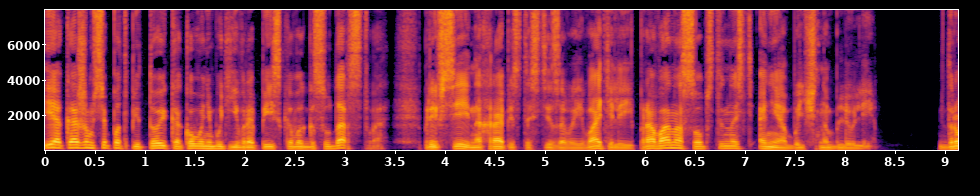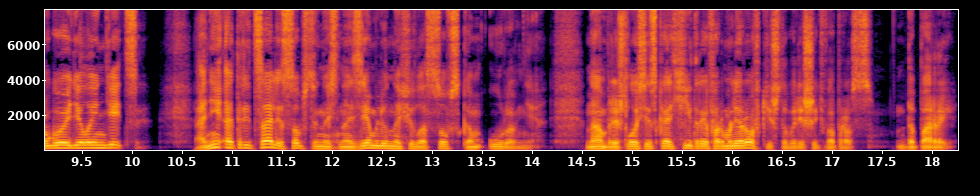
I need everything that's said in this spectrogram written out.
и окажемся под пятой какого-нибудь европейского государства. При всей нахрапистости завоевателей права на собственность они обычно блюли. Другое дело индейцы. Они отрицали собственность на землю на философском уровне. Нам пришлось искать хитрые формулировки, чтобы решить вопрос. До поры.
